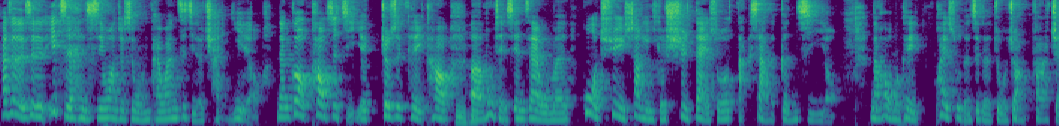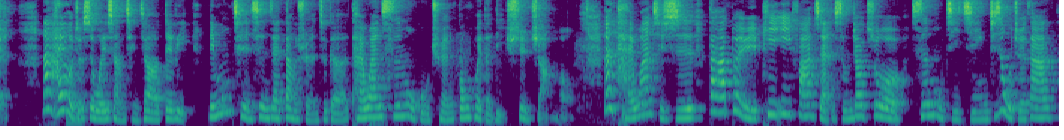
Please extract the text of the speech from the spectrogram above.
他真的是一直很希望，就是我们台湾自己的产业哦，能够靠自己，也就是可以靠呃目前现在我们过去上一个世代所打下的根基哦，然后我们可以快速的这个茁壮发展。那还有就是，我也想请教 David，您目前现在当选这个台湾私募股权工会的理事长哦。那台湾其实大家对于 PE 发展，什么叫做私募基金？其实我觉得大家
